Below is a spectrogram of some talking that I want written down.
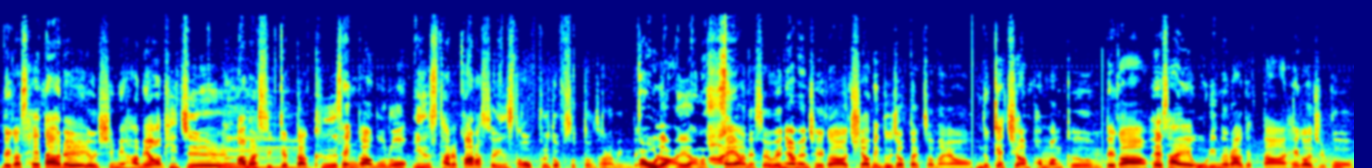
내가 세 달을 열심히 하면 빚을 탕감할 수 있겠다. 그 생각으로 인스타를 깔았어요. 인스타 어플도 없었던 사람인데. 아 원래 아예 안 하셨어요? 아예 안 했어요. 왜냐면 제가 취업이 늦었다 했잖아요. 늦게 취업한 만큼 내가 회사에 올인을 하겠다 해가지고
